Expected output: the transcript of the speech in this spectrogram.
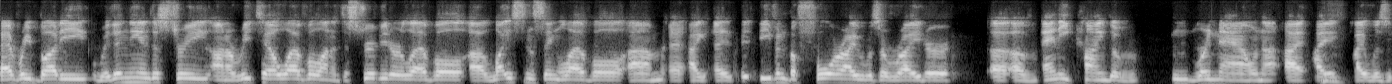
everybody within the industry on a retail level, on a distributor level, a licensing level. Um, I, I even before I was a writer uh, of any kind of renown, I, I I was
